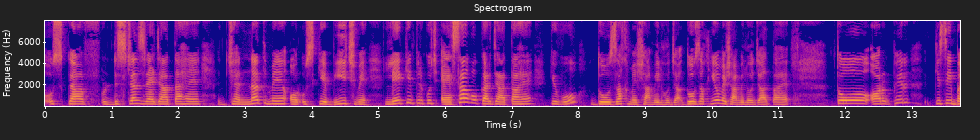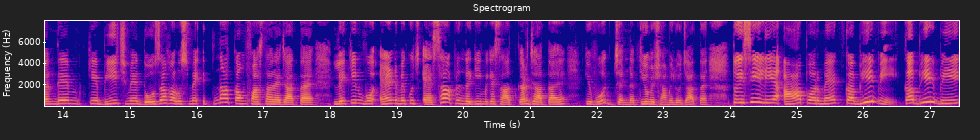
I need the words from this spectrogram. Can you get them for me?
اس کا ڈسٹینس رہ جاتا ہے جنت میں اور اس کے بیچ میں، لیکن پھر کچھ ایسا وہ کر جاتا ہے کہ وہ دو زخ میں شامل ہو جا دو زخیوں میں شامل ہو جاتا ہے۔ تو اور پھر کسی بندے کے بیچ میں دوزخ اور اس میں اتنا کم فاصلہ رہ جاتا ہے، لیکن وہ اینڈ میں کچھ ایسا اپنی زندگی میں کے ساتھ کر جاتا ہے کہ وہ جنتیوں میں شامل ہو جاتا ہے۔ تو اسی لیے آپ اور میں کبھی بھی کبھی بھی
